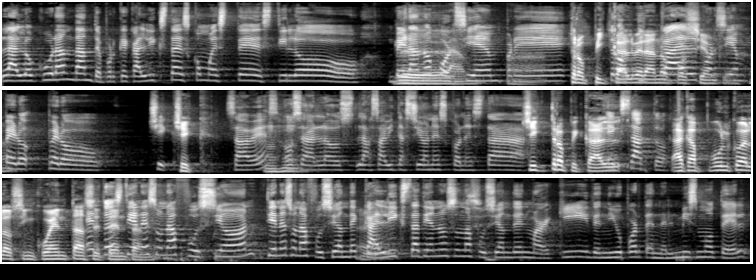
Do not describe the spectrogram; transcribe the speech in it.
la locura andante, porque Calixta es como este estilo verano por siempre. Tropical, verano por siempre. pero, pero chic. Chic. ¿sabes? O sea, los, las habitaciones con esta... Chic tropical. Exacto. Acapulco de los 50, 70. Entonces tienes una fusión, tienes una fusión de Calixta, tienes una fusión de Marquis, de Newport en el mismo hotel.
